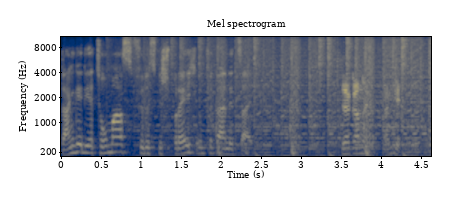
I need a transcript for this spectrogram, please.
Danke dir, Thomas, für das Gespräch und für deine Zeit. Sehr gerne. Danke.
